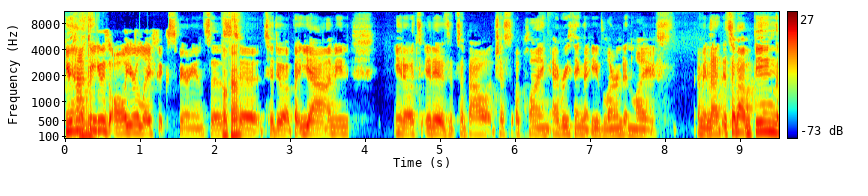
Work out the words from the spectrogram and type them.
you have to they- use all your life experiences Okay. to to do it. But yeah, I mean, you know, it's it is it's about just applying everything that you've learned in life. I mean, that it's about being the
